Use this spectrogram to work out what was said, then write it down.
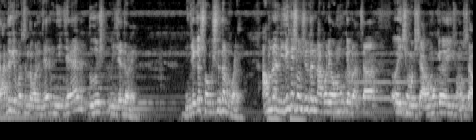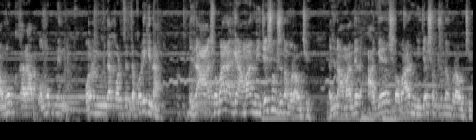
তাদেরকে পছন্দ করে যে নিজের দোষ নিজে ধরে, নিজেকে সংশোধন করে। আমরা নিজেকে সংশোধন না করে অমুকের বাচ্চা এই সমস্যা, অমুকের এই সমস্যা, অমুক খারাপ, অমুক নিন্দা পরচর্চা করি কি না এই সবার আগে আমার নিজের সংশোধন করা উচিত। এই জন্য আমাদের আগে সবার নিজের সংশোধন করা উচিত।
